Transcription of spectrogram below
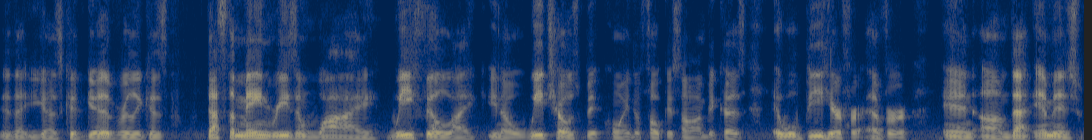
that you guys could give really because that's the main reason why we feel like you know we chose bitcoin to focus on because it will be here forever and um that image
